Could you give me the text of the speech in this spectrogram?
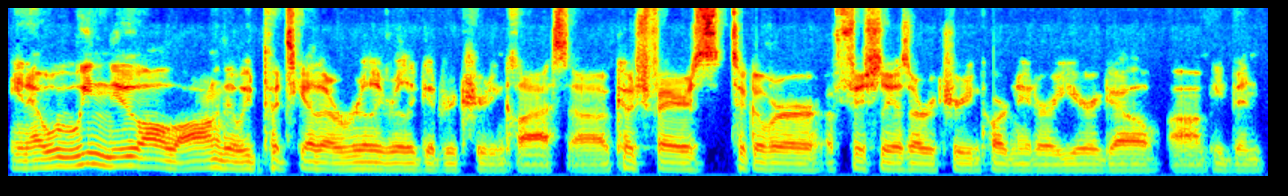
you know, we knew all along that we'd put together a really, really good recruiting class. Uh, Coach Fairs took over officially as our recruiting coordinator a year ago. Um, he'd been,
